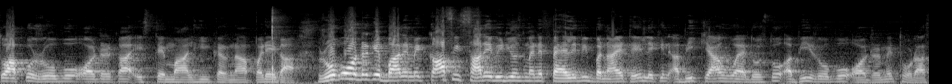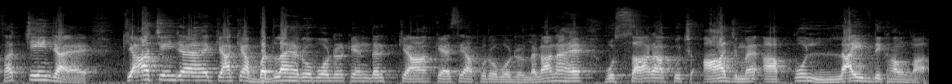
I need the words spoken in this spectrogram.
तो आपको रोबो ऑर्डर का इस्तेमाल इस्तेमाल ही करना पड़ेगा। रोबो ऑर्डर के बारे में काफ़ी सारे वीडियोस मैंने पहले भी बनाए थे, लेकिन अभी क्या हुआ है दोस्तों? अभी रोबो ऑर्डर में थोड़ा सा चेंज आया है। क्या चेंज आया है क्या क्या बदला है रोबो ऑर्डर के अंदर, क्या, कैसे आपको रोबो ऑर्डर लगाना है, वो सारा कुछ आज मैं आपको लाइव दिखाऊँगा।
